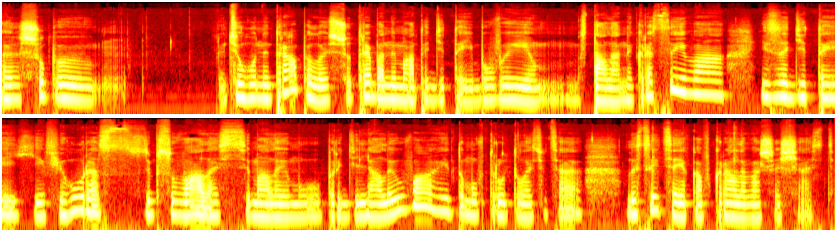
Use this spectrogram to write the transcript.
е, щоб е, цього не трапилось, що треба не мати дітей, бо ви стала некрасива із-за дітей, фігура зіпсувалась, мало йому приділяли уваги, тому втрутилась оця лисиця, яка вкрала ваше щастя.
